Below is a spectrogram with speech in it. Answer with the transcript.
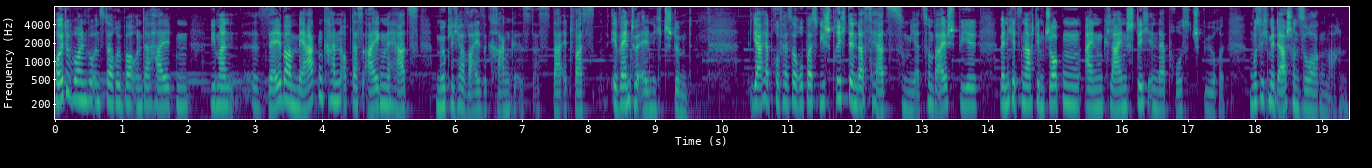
Heute wollen wir uns darüber unterhalten, wie man äh, selber merken kann, ob das eigene Herz möglicherweise krank ist, dass da etwas eventuell nicht stimmt. Ja, Herr Professor Ruppers, wie spricht denn das Herz zu mir? Zum Beispiel, wenn ich jetzt nach dem Joggen einen kleinen Stich in der Brust spüre, muss ich mir da schon Sorgen machen?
